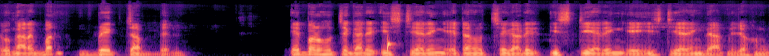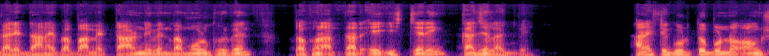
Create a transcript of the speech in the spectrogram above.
এবং আরেকবার ব্রেক চাপবেন। এরপর হচ্ছে গাড়ির স্টিয়ারিং এটা হচ্ছে গাড়ির স্টিয়ারিং এই স্টিয়ারিং দিয়ে আপনি যখন গাড়ির ডানে বা বামে টার্ন নেবেন বা মোড় ঘুরবেন, তখন আপনার এই স্টিয়ারিং কাজে লাগবে। আরেকটি গুরুত্বপূর্ণ অংশ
